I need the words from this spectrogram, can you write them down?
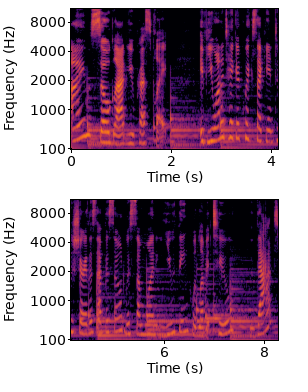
I'm so glad you pressed play. If you want to take a quick second to share this episode with someone you think would love it too, that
